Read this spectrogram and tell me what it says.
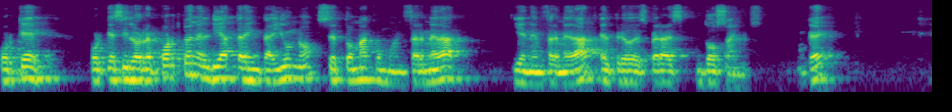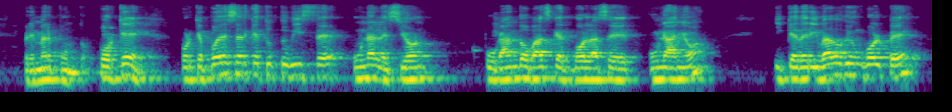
¿Por qué? Porque si lo reporto en el día 31, se toma como enfermedad. Y en enfermedad, el periodo de espera es dos años. ¿Ok? Primer punto. ¿Por qué? Porque puede ser que tú tuviste una lesión jugando básquetbol hace un año y que derivado de un golpe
